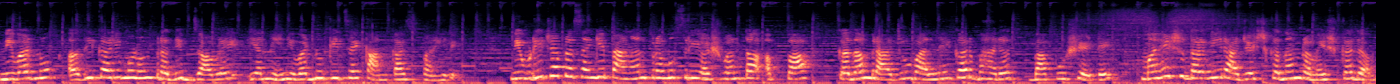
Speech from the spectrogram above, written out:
निवडणूक अधिकारी म्हणून प्रदीप जावळे यांनी निवडणुकीचे कामकाज पाहिले. निवडीच्या प्रसंगी पॅनल प्रमुख श्री यशवंत अप्पा कदम राजू वाल्हेकर भारत बापू शेटे महेश दळवी राजेश कदम रमेश कदम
